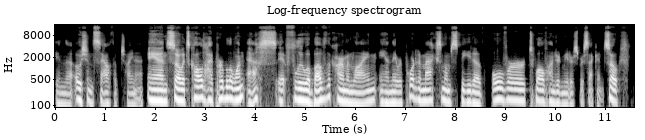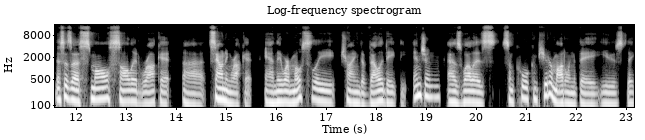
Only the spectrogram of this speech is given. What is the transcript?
in the ocean south of China. And so it's called Hyperbola 1S. It flew above the Kármán line and they reported a maximum speed of over 1200 meters per second. So this is a small solid rocket, uh, sounding rocket and they were mostly trying to validate the engine as well as some cool computer modeling that they used. They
